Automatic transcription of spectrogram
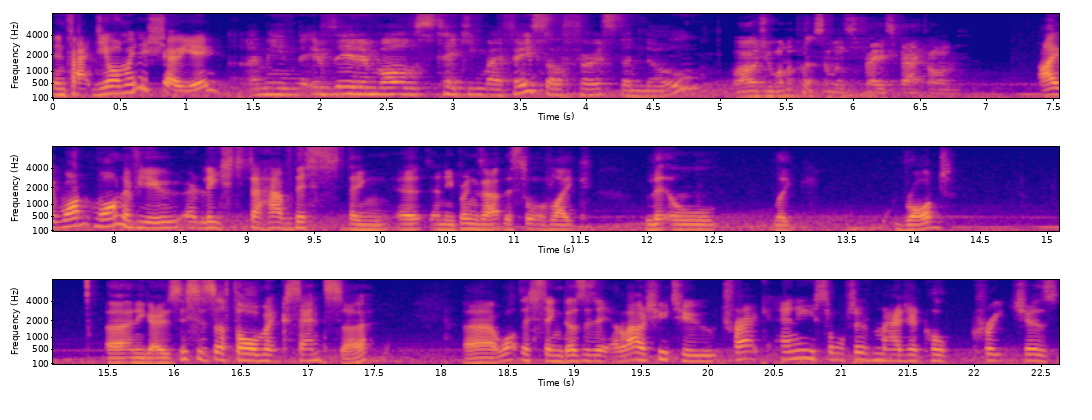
In fact, do you want me to show you? I mean, if it involves taking my face off first, then no. Why would you want to put someone's face back on? I want one of you at least to have this thing, uh, and he brings out this sort of like little like rod, uh, and he goes, "This is a thaumic sensor. Uh, what this thing does is it allows you to track any sort of magical creatures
